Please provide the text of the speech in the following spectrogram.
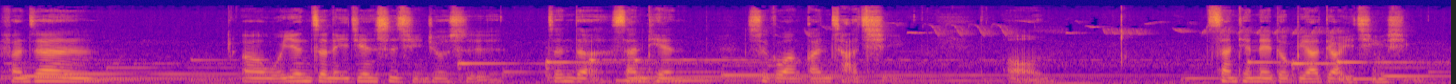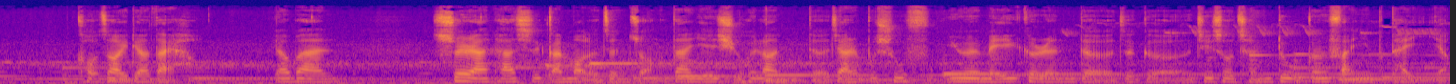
反正，呃，我验证了一件事情，就是真的三天是个完观察期，哦，三天内都不要掉以轻心，口罩一定要戴好，要不然。虽然它是感冒的症状，但也许会让你的家人不舒服，因为每一个人的这个接受程度跟反应不太一样。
